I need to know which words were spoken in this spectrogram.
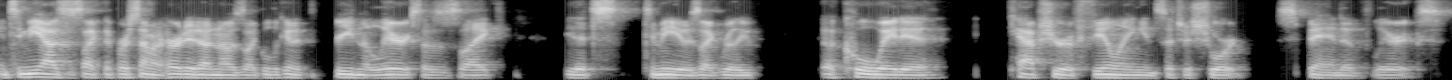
And to me i was just like the first time i heard it and i was like looking at reading the lyrics i was just like it's to me it was like really a cool way to capture a feeling in such a short span of lyrics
